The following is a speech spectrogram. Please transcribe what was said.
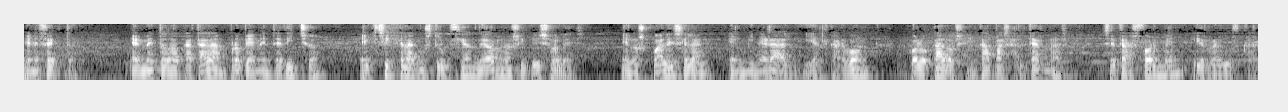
En efecto, el método catalán propiamente dicho exige la construcción de hornos y crisoles, en los cuales el, mineral y el carbón, colocados en capas alternas, se transformen y reduzcan.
